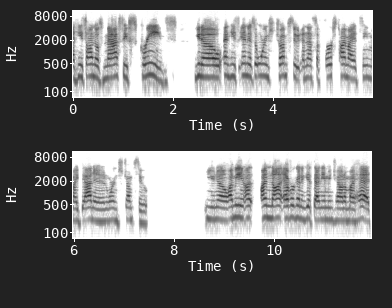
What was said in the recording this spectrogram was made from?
and he's on those massive screens you know, and he's in his orange jumpsuit. And that's the first time I had seen my dad in an orange jumpsuit. You know, I mean, I, I'm not ever going to get that image out of my head.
